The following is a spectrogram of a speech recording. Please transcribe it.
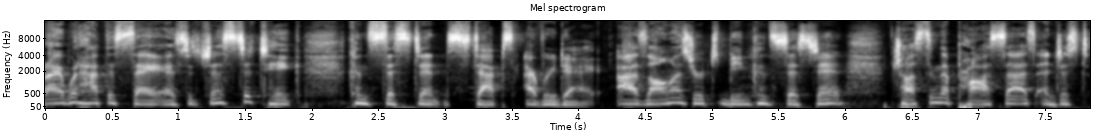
what I would have to say is to just to take consistent steps every day. As long as you're being consistent, trusting the process and just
